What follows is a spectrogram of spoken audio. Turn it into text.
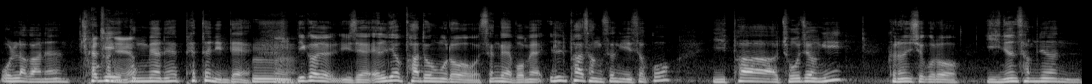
올라가는 초기 패턴이에요? 국면의 패턴인데 음. 이걸 이제 엘리어트 파동으로 생각해 보면 1파 상승이 있었고 2파 조정이 그런 식으로 2년 3년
